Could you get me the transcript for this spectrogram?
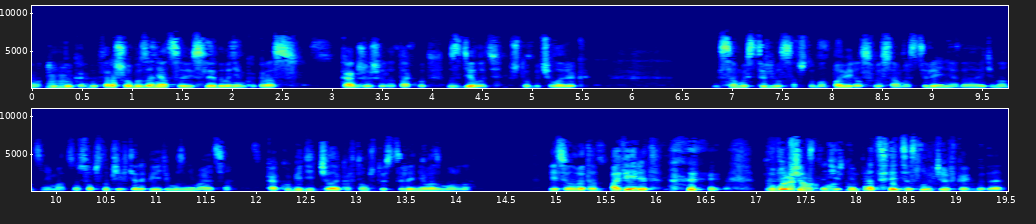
Вот, тут бы как бы хорошо бы заняться исследованием как раз, как же это так вот сделать, чтобы человек самоисцелился, чтобы он поверил в свое самоисцеление, да, этим надо заниматься. Ну, собственно, психотерапия этим и занимается. Как убедить человека в том, что исцеление возможно. Если он в это поверит, в общем, в значительном проценте случаев, как бы, да.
